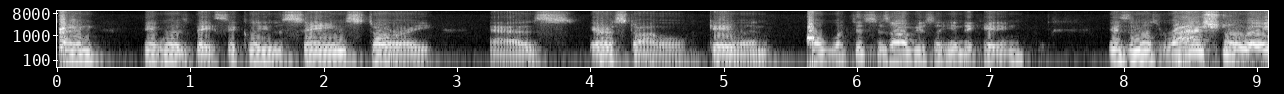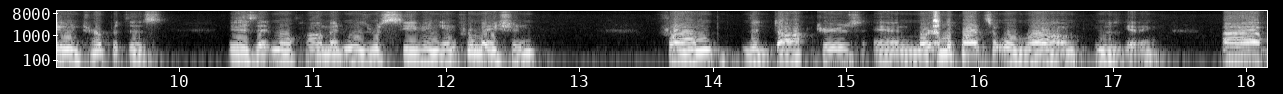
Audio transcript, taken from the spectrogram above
And it was basically the same story as Aristotle, Galen. But what this is obviously indicating is the most rational way to interpret this is that Muhammad was receiving information from the doctors and most the parts that were wrong he was getting, uh,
